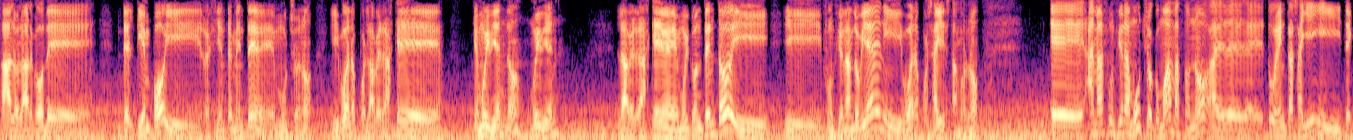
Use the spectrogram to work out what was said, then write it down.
a lo largo de, del tiempo y recientemente mucho, ¿no? Y bueno, pues la verdad es que, que muy bien, ¿no? Muy bien la verdad es que muy contento y, funcionando bien y bueno, pues ahí estamos, ¿no? Eh, además funciona mucho como Amazon, ¿no? Eh, eh, tú entras allí y te,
